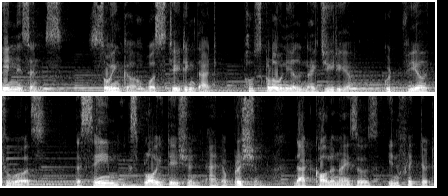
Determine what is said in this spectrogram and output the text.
In essence, Soyinka was stating that post colonial Nigeria could veer towards the same exploitation and oppression that colonizers inflicted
